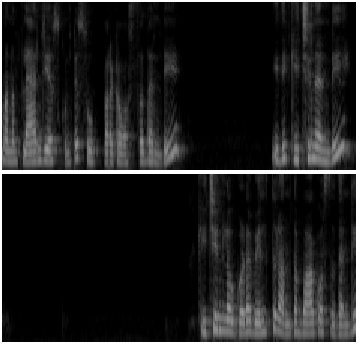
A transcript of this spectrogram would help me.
మనం ప్లాన్ చేసుకుంటే సూపర్గా వస్తుందండి. ఇది కిచెన్ అండి. కిచెన్లో కూడా వెలుతురు అంత బాగా వస్తుందండి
